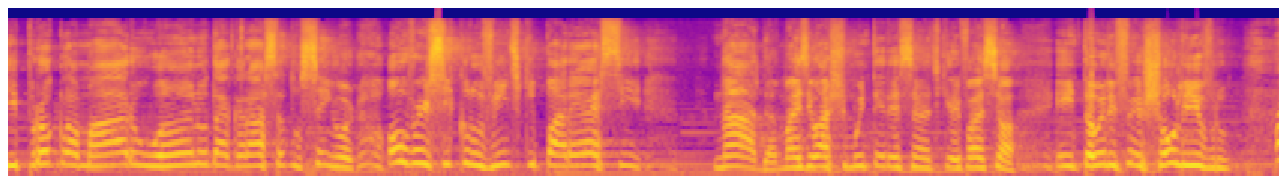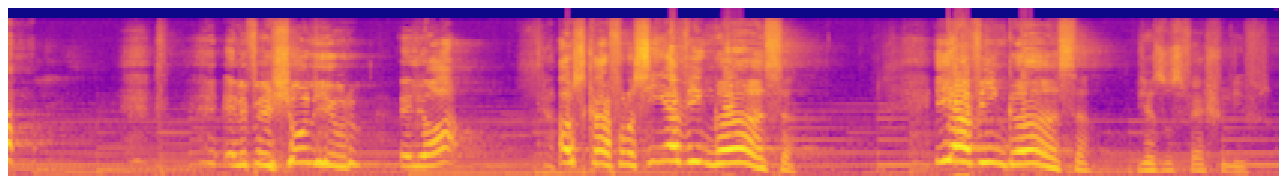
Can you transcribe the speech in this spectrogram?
e proclamar o ano da graça do Senhor. Ou o versículo 20 que parece nada, mas eu acho muito interessante, que ele fala assim, ó, então ele fechou o livro. ele fechou o livro. Ele, ó, aí os caras falaram assim, e a vingança? E a vingança? Jesus fecha o livro.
